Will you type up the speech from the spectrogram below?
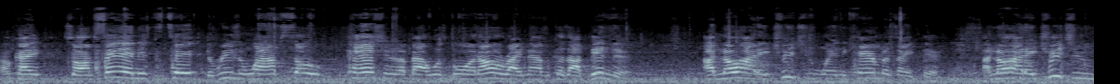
Okay? So I'm saying this to tell the reason why I'm so passionate about what's going on right now because I've been there. I know how they treat you when the cameras ain't there. I know how they treat you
